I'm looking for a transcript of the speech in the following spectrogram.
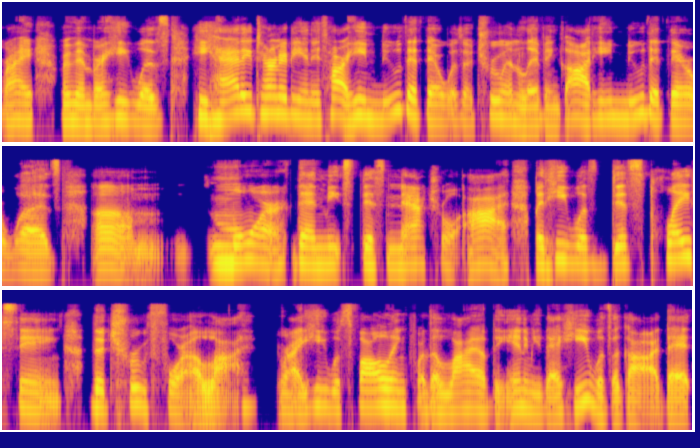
right? Remember, he was, he had eternity in his heart. He knew that there was a true and living God. He knew that there was um, more than meets this natural eye, but he was displacing the truth for a lie right? He was falling for the lie of the enemy that he was a god that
